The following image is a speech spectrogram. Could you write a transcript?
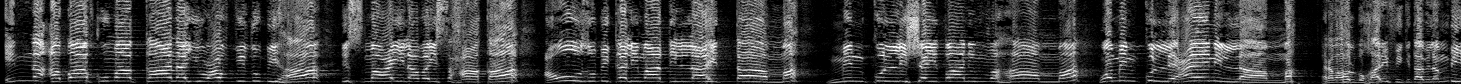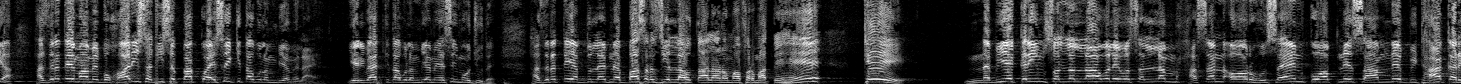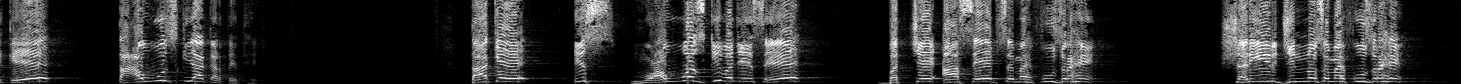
ان اباكما كان يعوذ بها اسماعيل واسحاق اعوذ بكلمات الله التامه من کل شیطان وہامہ ومن کل عین لامہ رواہ البخاری فی کتاب الانبیاء۔ حضرت امام بخاری حدیث پاک کو ایسے کتاب الانبیاء میں لائے ہیں۔ یہ روایت کتاب الانبیاء میں ایسے ہی موجود ہے۔ حضرت عبداللہ ابن عباس رضی اللہ تعالیٰ عنہ فرماتے ہیں کہ نبی کریم صلی اللہ علیہ وسلم حسن اور حسین کو اپنے سامنے بٹھا کر کے تعوض کیا کرتے تھے۔ تاکہ اس معوض کی وجہ سے بچے آسیب سے محفوظ رہیں۔ شریر جنوں سے محفوظ رہیں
